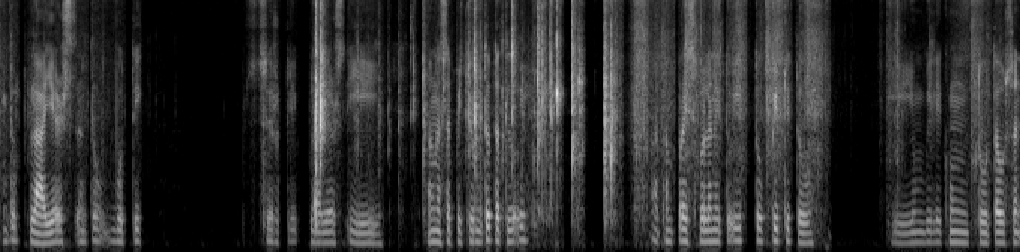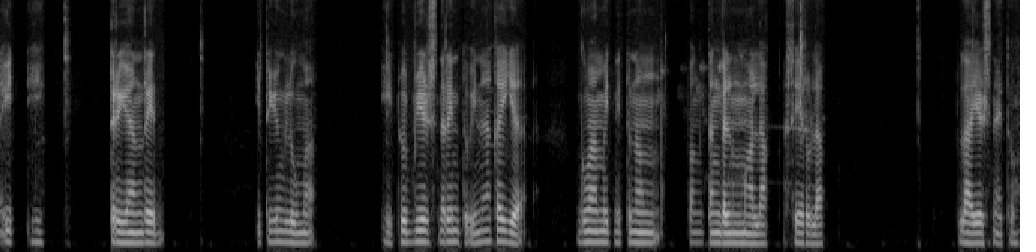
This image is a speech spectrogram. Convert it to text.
ito pliers ito butik circle pliers i ang nasa picture nito tatlo eh. At ang price pala nito ay 252 eh, yung bili kong 2008 eh, 300 ito yung luma. Eh, 12 years na rin to eh, kaya gumamit nito ng pangtanggal ng mga lock zero lock pliers na ito.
